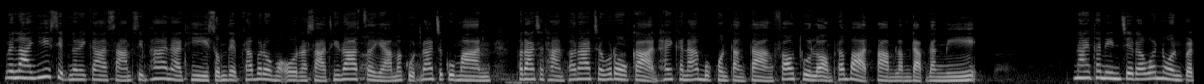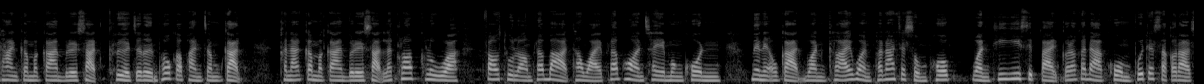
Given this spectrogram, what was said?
เวลา 20นาฬิกา35 นาที สมเด็จพระบรมโอรสาธิราชสยามกุฎราชกุมาร พระราชทานพระราชวโรกาสให้คณะบุคคลต่างๆ เฝ้าทูลละอองพระบาทตามลำดับดังนี้ นายธนินเจรวนนท์ประธานกรรมการบริษัท เครือเจริญโภคภัณฑ์จำกัด คณะกรรมการบริษัทและครอบครัว เฝ้าทูลละอองพระบาทถวายพระพรชัยมงคลเนื่องในโอกาสวันคล้ายวันพระราชสมภพ วันที่ 28 กรกฎาคม พุทธศักราช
